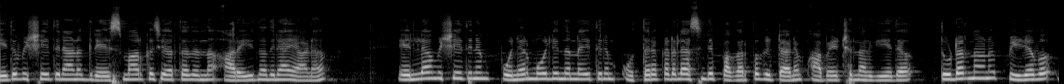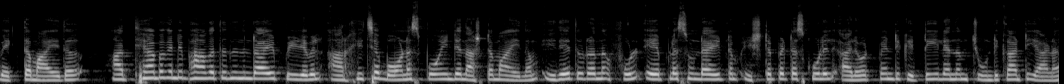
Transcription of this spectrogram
ഏതു വിഷയത്തിനാണ് ഗ്രേസ് മാർക്ക് ചേർത്തതെന്ന് അറിയുന്നതിനായാണ് എല്ലാ വിഷയത്തിനും പുനർമൂല്യനിർണയത്തിനും ഉത്തരക്കടലാസിന്റെ പകർപ്പ് കിട്ടാനും അപേക്ഷ നൽകിയത്. തുടർന്നാണ് പിഴവ് വ്യക്തമായത്. അധ്യാപകന്റെ ഭാഗത്തു നിന്നുണ്ടായ പിഴവിൽ അർഹിച്ച ബോണസ് പോയിന്റ് നഷ്ടമായെന്നും ഇതേ തുടർന്ന് ഫുൾ എ പ്ലസ് ഉണ്ടായിട്ടും ഇഷ്ടപ്പെട്ട സ്കൂളിൽ അലോട്ട്മെന്റ് കിട്ടിയില്ലെന്നും ചൂണ്ടിക്കാട്ടിയാണ്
